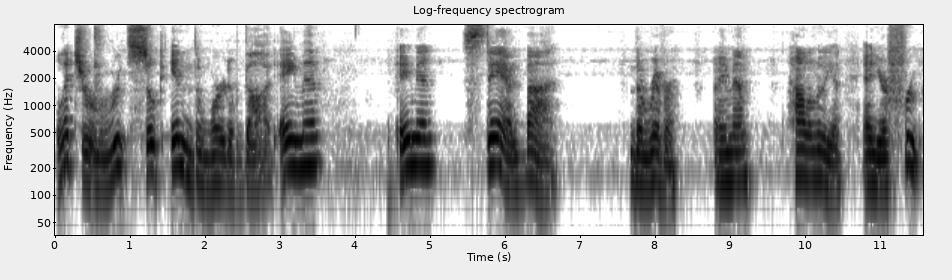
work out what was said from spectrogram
Let your roots soak in the Word of God. Amen. Amen. Stand by the river. Amen. Hallelujah. And your fruit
